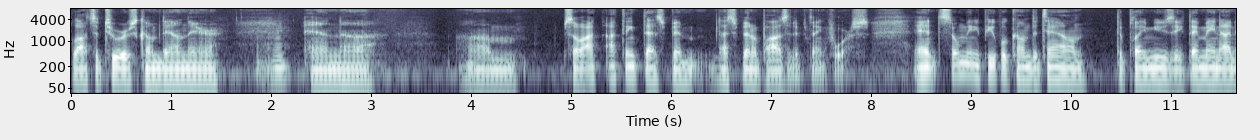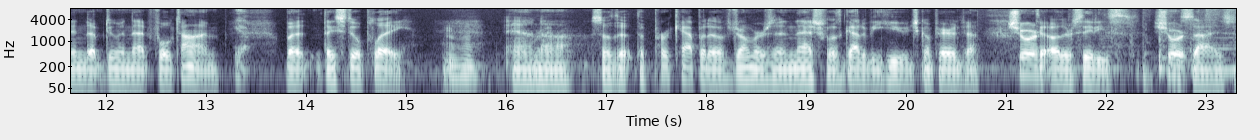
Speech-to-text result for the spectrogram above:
lots of tourists come down there, Mhm. and uh, um, so I, I think that's been that's been a positive thing for us. And so many people come to town to play music. They may not end up doing that full time, Yeah. but they still play. hmm And uh, so the the per capita of drummers in Nashville has got to be huge compared to Sure. to other cities Sure. size.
